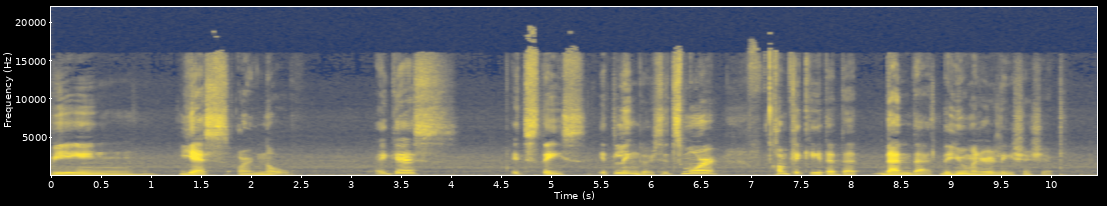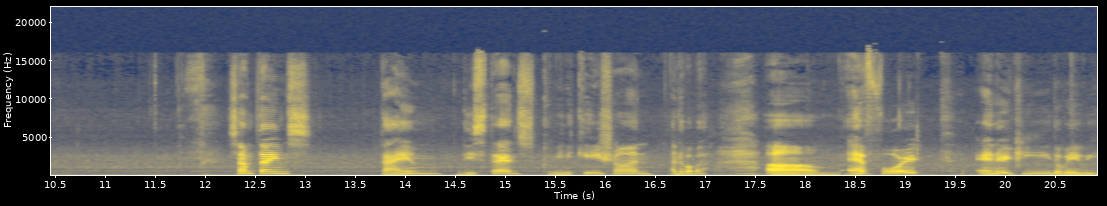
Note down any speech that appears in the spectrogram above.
being yes or no. I guess it stays. It lingers. It's more complicated that than that, the human relationship. Sometimes time, distance, communication, ano pa ba? Um, effort, energy, the way we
